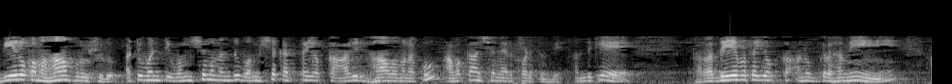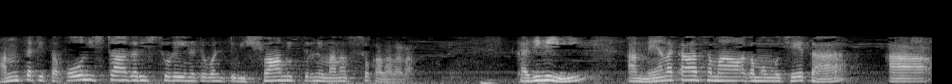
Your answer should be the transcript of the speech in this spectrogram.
వేరొక మహాపురుషుడు అటువంటి వంశమునందు వంశకర్త యొక్క ఆవిర్భావమునకు అవకాశం ఏర్పడుతుంది. అందుకే పరదేవత యొక్క అనుగ్రహమే అంతటి తపోనిష్టాగరిష్ఠుడైనటువంటి విశ్వామిత్రుని మనస్సు కదలడం. కదిలి ఆ మేనకా సమాగమము చేత ఆ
